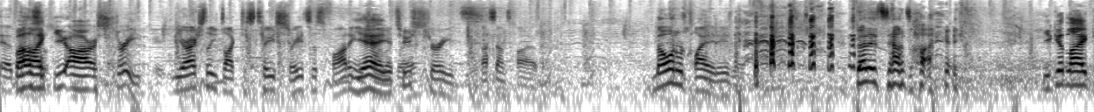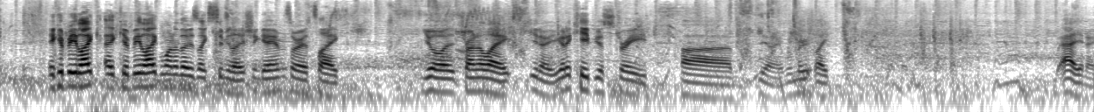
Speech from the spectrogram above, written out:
It But like you are a street. you're actually like just two streets just fighting. Yeah, you're two bro. streets. That sounds hype. No one would play it either. but it sounds hype. You could like, it could be like it could be like one of those like simulation games where it's like you're trying to like you know you got to keep your street, um, you know, remove like. Ah, you know,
